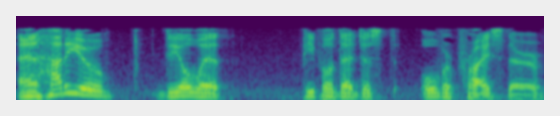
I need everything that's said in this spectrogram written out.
And how do you deal with people that just overprice their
